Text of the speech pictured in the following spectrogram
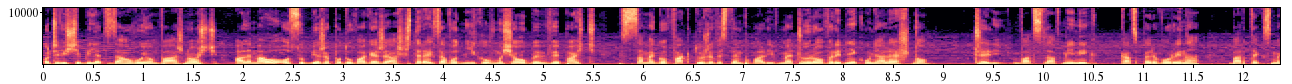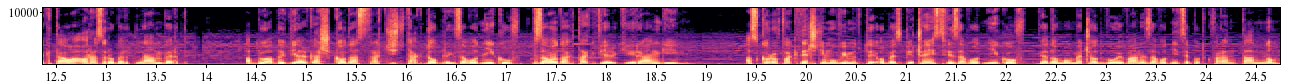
Oczywiście bilety zachowują ważność, ale mało osób bierze pod uwagę, że aż czterech zawodników musiałoby wypaść z samego faktu, że występowali w meczu Row Rybnik Unia Leszno, czyli Wacław Milik, Kacper Woryna, Bartek Smektała oraz Robert Lambert, a byłaby wielka szkoda stracić tak dobrych zawodników w zawodach tak wielkiej rangi. A skoro faktycznie mówimy tutaj o bezpieczeństwie zawodników, wiadomo mecze odwoływane zawodnicy pod kwarantanną,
